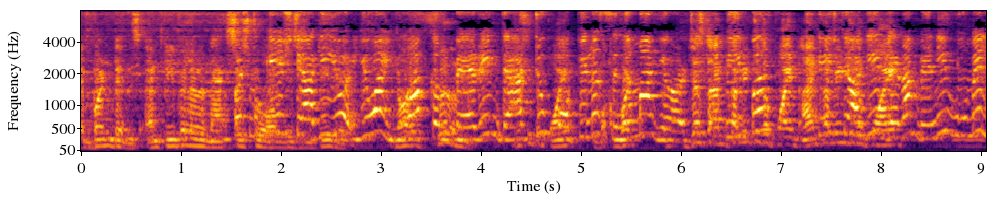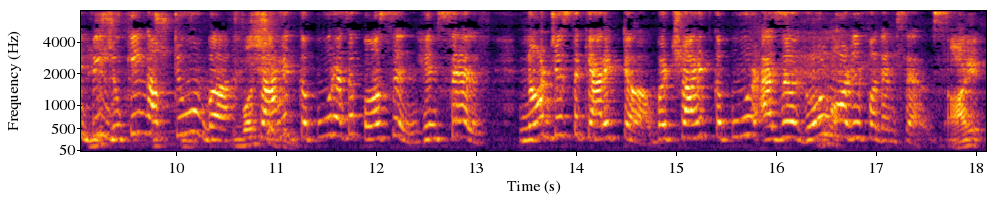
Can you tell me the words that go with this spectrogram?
abundance, and people have an access But to all Mukesh this Tyagi, you, material. you are you are a film- comparing that to popular But- cinema here. Just I'm coming to the point. I'm Mukesh coming to the point. There are many who will be looking up to uh, Shahid. Kapoor as a person himself, not just the character, but Shahid Kapoor as a role model for themselves. I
